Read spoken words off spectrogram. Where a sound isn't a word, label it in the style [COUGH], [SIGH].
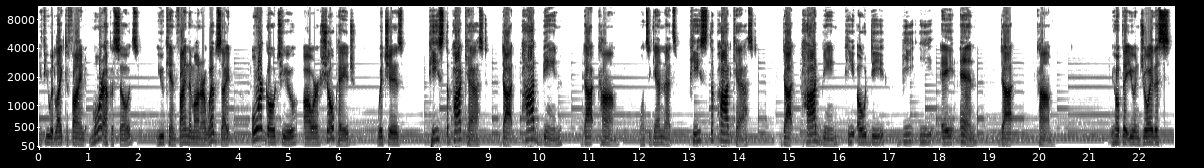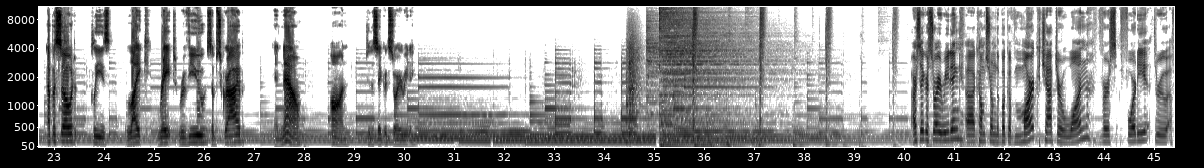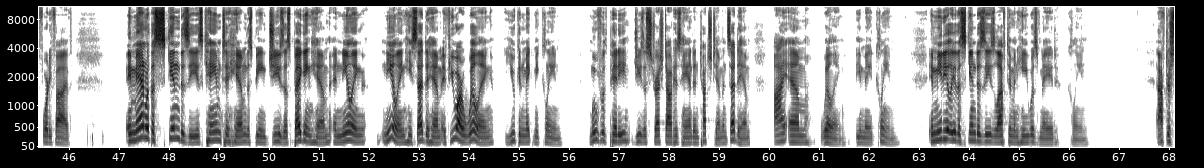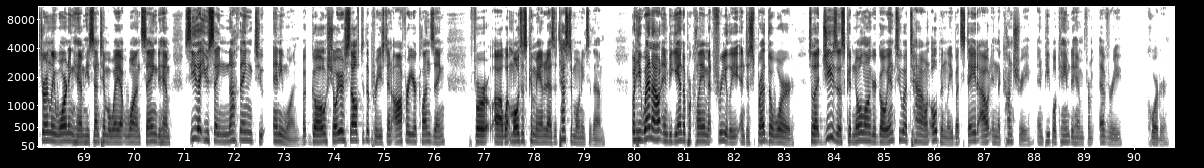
If you would like to find more episodes, you can find them on our website or go to our show page, which is peacethepodcast.podbean.com. Once again, that's peacethepodcast.podbean, P O D B E A N com. We hope that you enjoy this episode. Please like, rate, review, subscribe. And now, on to the Sacred Story reading. Our sacred story reading uh, comes from the book of Mark, chapter 1, verse 40 through 45. A man with a skin disease came to him, this being Jesus, begging him, and kneeling, kneeling, he said to him, If you are willing, you can make me clean. Moved with pity, Jesus stretched out his hand and touched him and said to him, I am willing, be made clean. Immediately the skin disease left him and he was made clean. After sternly warning him, he sent him away at once, saying to him, See that you say nothing to anyone, but go, show yourself to the priest, and offer your cleansing for uh, what Moses commanded as a testimony to them. But he went out and began to proclaim it freely and to spread the word, so that Jesus could no longer go into a town openly, but stayed out in the country, and people came to him from every quarter.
